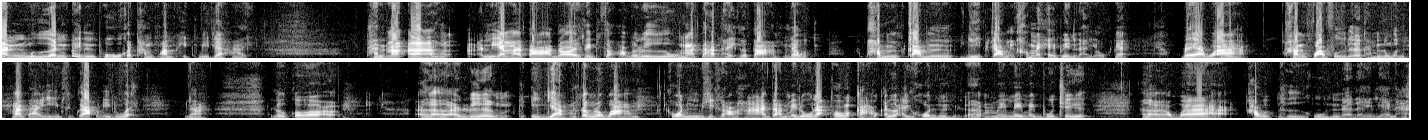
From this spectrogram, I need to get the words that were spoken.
นั้นเหมือนเป็นผู้กระทำความผิดไม่ได้ ท่านมาอ้าง อันเนี้ยมาตราร้อยสิบสองหรือมาตราไหนก็ตาม แล้วทำกันกีดกันเขาไม่ให้เป็นนายกเนี่ย แปลว่า ท่านฝ่าฝืนและทำนูญมาตรายี่สิบเก้านี้ด้วยนะ แล้วก็เอ่อเรื่องอีกอย่างต้องระวังคนที่กล่าวหาอาจารย์ไม่รู้ละเพราะว่ากล่าวกันหลายคนเอ่ไม่ไม่ไม่พูดชื่ออว่าเขาถือหุ้นอะไรเนี่ยนะ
